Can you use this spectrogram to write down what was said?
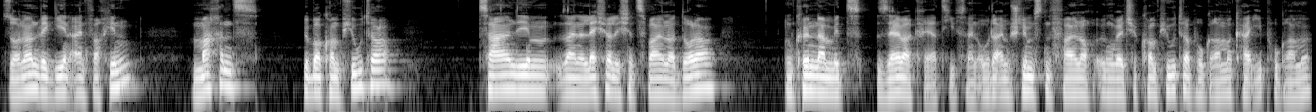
sondern wir gehen einfach hin, machen es über Computer, zahlen dem seine lächerlichen 200 Dollar und können damit selber kreativ sein. Oder im schlimmsten Fall noch irgendwelche Computerprogramme, KI-Programme,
